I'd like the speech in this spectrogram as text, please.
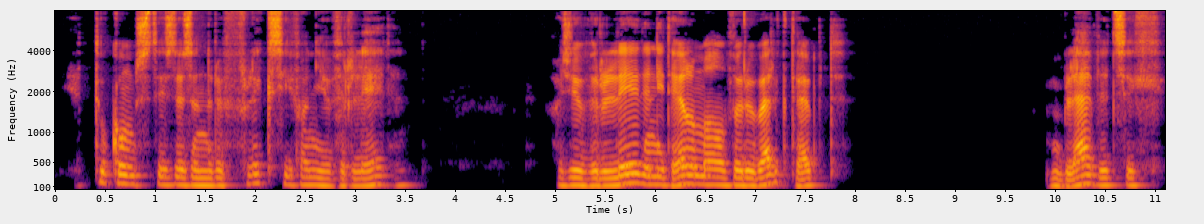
Je toekomst is dus een reflectie van je verleden. Als je verleden niet helemaal verwerkt hebt, blijft het zich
